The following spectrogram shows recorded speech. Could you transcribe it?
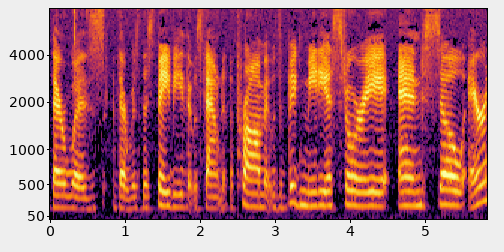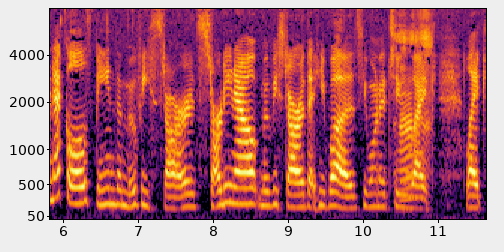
there was there was this baby that was found at the prom. It was a big media story, and so Aaron Echolls, being the movie star, starting out movie star that he was, he wanted to Ah. like like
